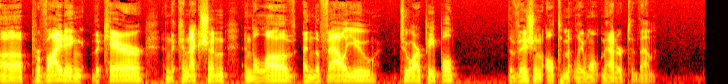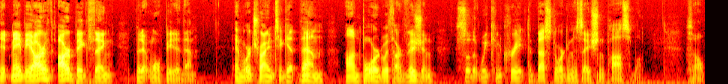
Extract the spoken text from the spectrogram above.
uh, providing the care and the connection and the love and the value to our people the vision ultimately won't matter to them it may be our, our big thing, but it won't be to them. And we're trying to get them on board with our vision so that we can create the best organization possible. So,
